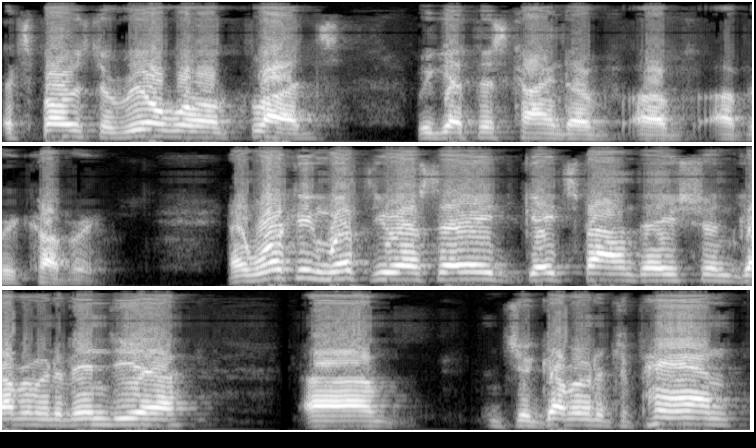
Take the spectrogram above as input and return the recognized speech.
exposed to real world floods, we get this kind of, of, of recovery. And working with USAID, Gates Foundation, Government of India, uh, Government of Japan,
